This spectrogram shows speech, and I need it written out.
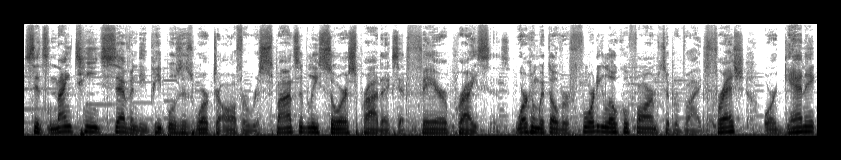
Since 1970, People's has worked to offer responsibly sourced products at fair prices, working with over 40 local farms to provide fresh, organic,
